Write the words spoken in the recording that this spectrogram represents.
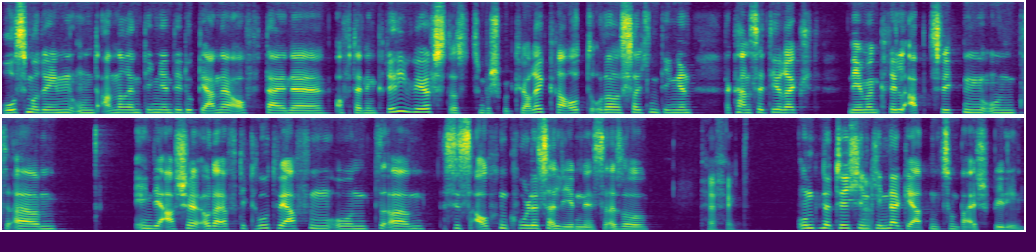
Rosmarin und anderen Dingen, die du gerne auf, deine, auf deinen Grill wirfst, also zum Beispiel Currykraut oder solchen Dingen. Da kannst du direkt neben dem Grill abzwicken und ähm, in die Asche oder auf die Glut werfen und ähm, es ist auch ein cooles Erlebnis. Also perfekt. Und natürlich in ja. Kindergärten zum Beispiel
